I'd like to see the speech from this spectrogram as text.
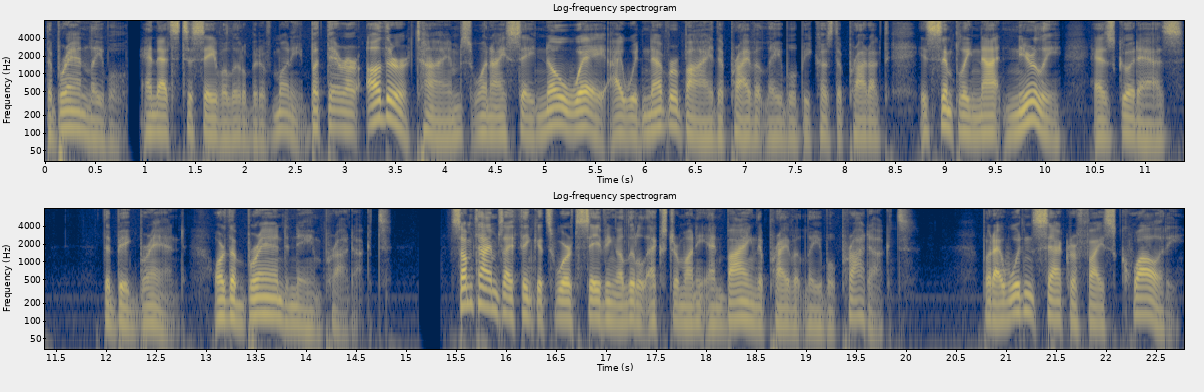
the brand label, and that's to save a little bit of money. But there are other times when I say, no way, I would never buy the private label because the product is simply not nearly as good as the big brand or the brand name product. Sometimes I think it's worth saving a little extra money and buying the private label product, but I wouldn't sacrifice quality.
